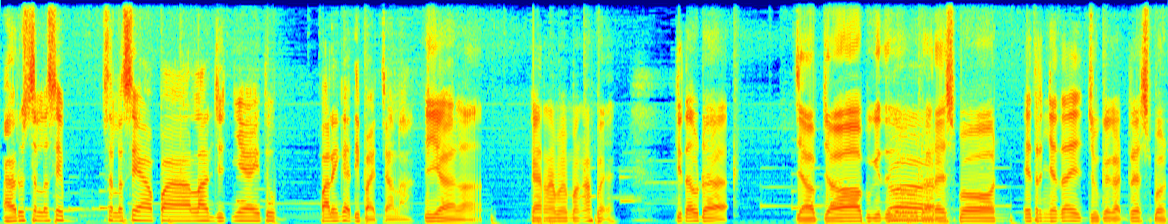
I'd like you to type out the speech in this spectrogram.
harus selesai selesai apa lanjutnya itu paling nggak dibaca lah Iya lah, karena memang apa ya? Kita udah jawab-jawab gitu, Ah. udah respon. Eh ternyata juga gak respon.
